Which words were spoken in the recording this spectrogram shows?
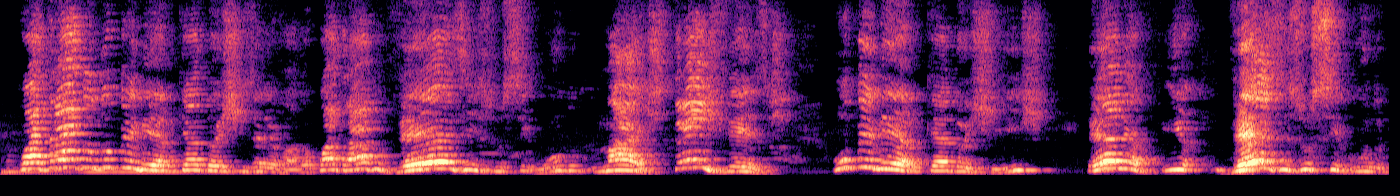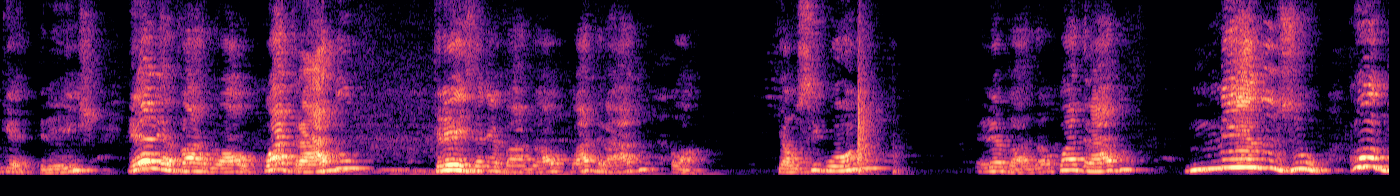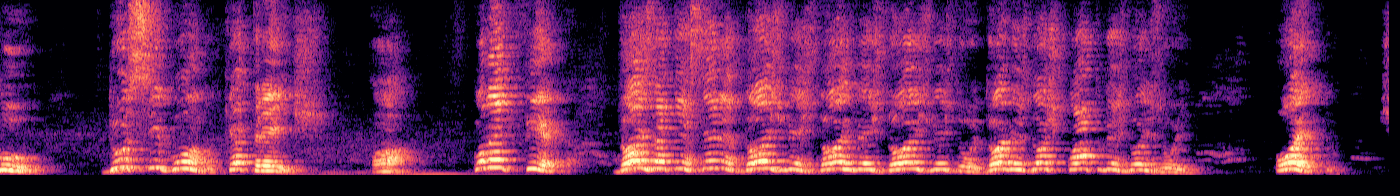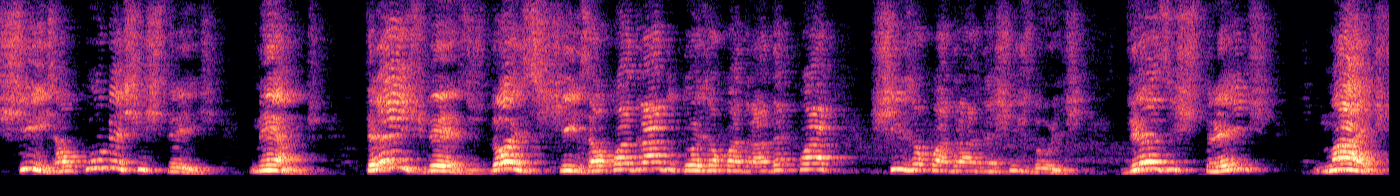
O quadrado do primeiro, que é 2x elevado ao quadrado, vezes o segundo, mais 3 vezes. O primeiro, que é 2x, ele, vezes o segundo, que é 3, elevado ao quadrado, 3 elevado ao quadrado, ó, que é o segundo, elevado ao quadrado, menos o cubo do segundo, que é 3. Ó, como é que fica? 2 a terceira é 2 vezes 2 vezes 2 vezes 2. 2 vezes 2, 4 vezes 2, 8. 8. x ao cubo é x3 menos 3 vezes 2x ao quadrado, 2 ao quadrado é 4, x ao quadrado é x2, vezes 3, mais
